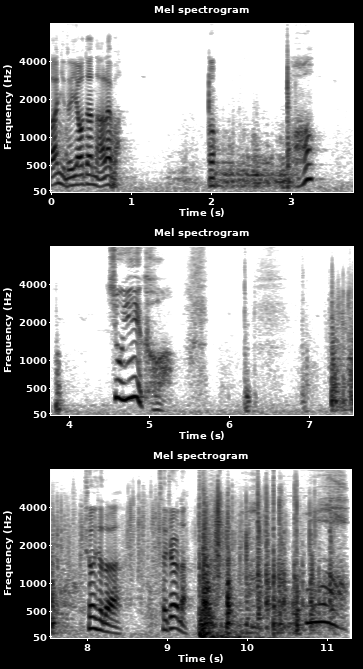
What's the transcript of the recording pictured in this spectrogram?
把你的妖丹拿来吧。啊？啊？就一颗？剩下的在这儿呢。哇！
